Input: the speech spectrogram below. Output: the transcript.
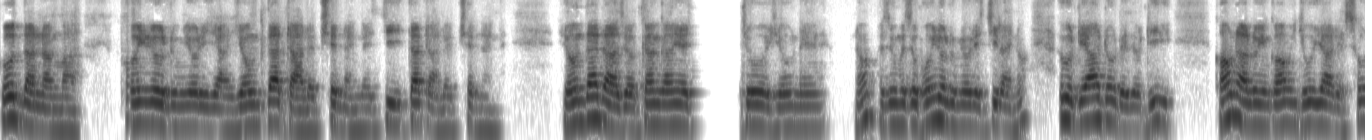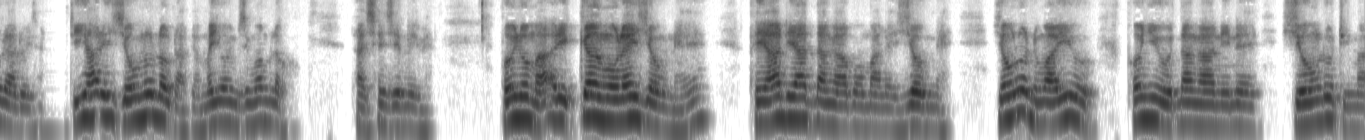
ကိုယ်တဏ္ဍမှာဘုန်းကြီးတို့လူမျိုးတွေကယုံတတ်တာလည်းဖြစ်နိုင်တယ်ကြည်တတ်တာလည်းဖြစ်နိုင်တယ်ယုံတတ်တာဆိုကံကံရဲ့ကျိုးယုံတယ်နော်ဘယ်သူမဆိုဘုန်းကြီးတို့လူမျိုးတွေကြည်လိုက်နော်အခုတရားထုတ်တယ်ဆိုဒီကောင်းတာလို့ရင်ကောင်းကျိုးရတယ်ဆိုးတာလို့ ဒီဟာတွေယုံလို့လောက်တာဗျမယုံဘယ်သူမှမလုပ်ဒါရှင်းရှင်းလေးပဲဘုန်းကြီးတို့မှာအဲ့ဒီကံကိုလည်းယုံတယ်ဘုရားတရားတန်ခါပေါ်မှာလည်းယုံတယ်ယုံလို့ဒီမှာကြီးကိုဘုန်းကြီးကိုတန်ခါအနေနဲ့ယုံလို့ဒီမှာ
